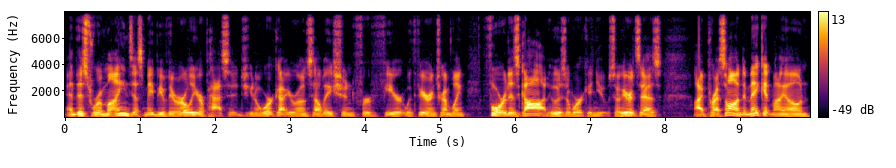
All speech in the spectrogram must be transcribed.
And this reminds us maybe of the earlier passage. You know, work out your own salvation for fear with fear and trembling, for it is God who is at work in you. So here it says, I press on to make it my own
